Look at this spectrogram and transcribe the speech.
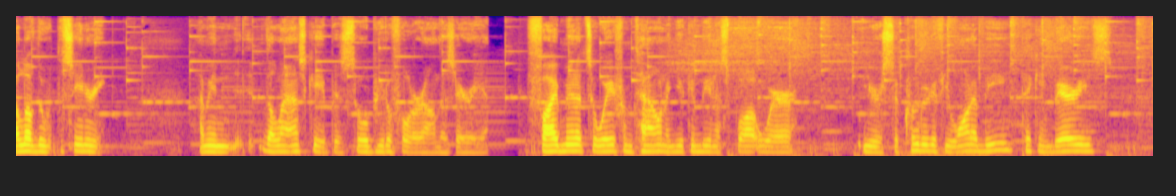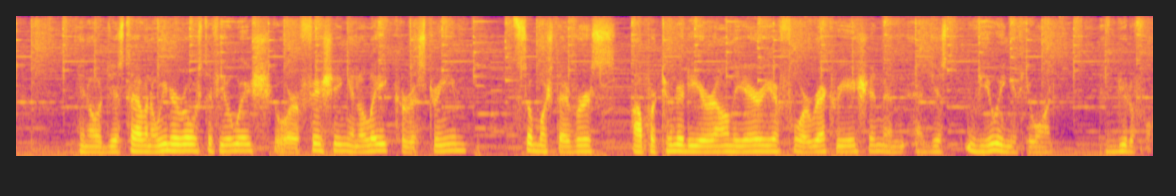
love the, the scenery. I mean, the landscape is so beautiful around this area. Five minutes away from town and you can be in a spot where you're secluded if you want to be, picking berries, you know, just having a wiener roast if you wish, or fishing in a lake or a stream. So much diverse opportunity around the area for recreation and, and just viewing if you want. It's beautiful.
